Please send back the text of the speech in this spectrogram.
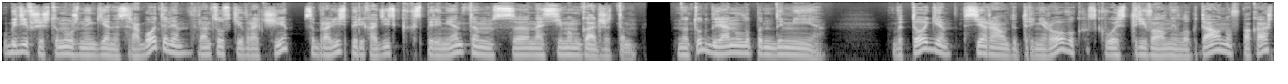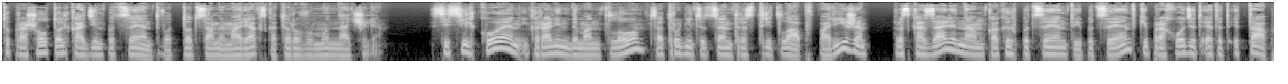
Убедившись, что нужные гены сработали, французские врачи собрались переходить к экспериментам с носимым гаджетом. Но тут грянула пандемия. В итоге все раунды тренировок сквозь три волны локдаунов пока что прошел только один пациент, вот тот самый моряк, с которого мы начали. Сесиль Коэн и Каролин де Монтло, сотрудницы центра Street Lab в Париже, рассказали нам, как их пациенты и пациентки проходят этот этап,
